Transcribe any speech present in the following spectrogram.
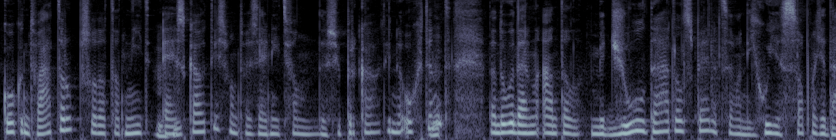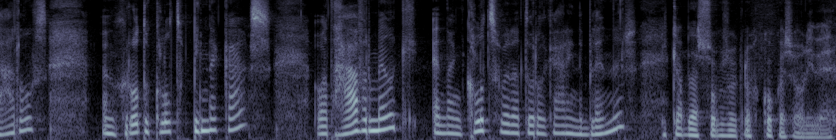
kokend water op, zodat dat niet Mhm. ijskoud is, want we zijn niet van de superkoud in de ochtend. Dan doen we daar een aantal medjool-dadels bij, dat zijn van die goede sappige dadels. Een grote klot pindakaas, wat havermelk en dan klotsen we dat door elkaar in de blender. Ik heb daar soms ook nog kokosolie bij.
